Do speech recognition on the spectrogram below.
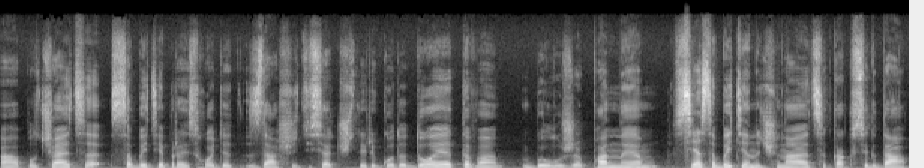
э, получается, события происходят за 64 года до этого, был уже Панем. Все события начинаются, как всегда,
